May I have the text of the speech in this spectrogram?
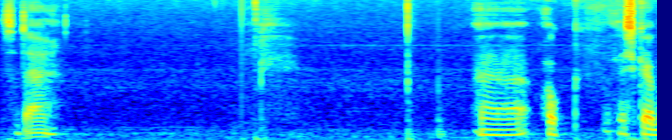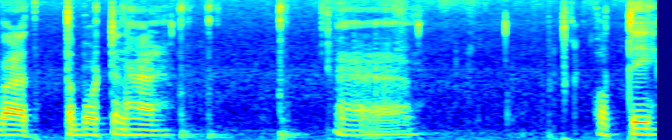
Sådär. Uh, och nu ska jag bara ta bort den här uh, 80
